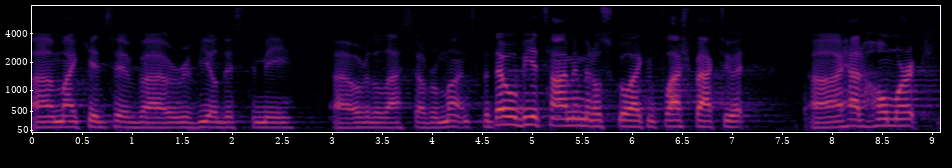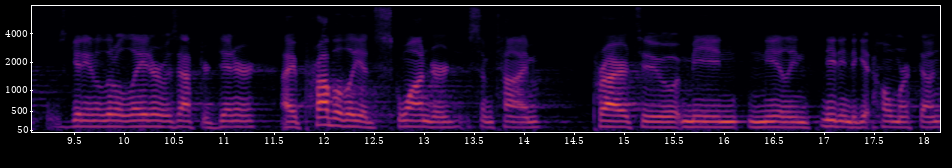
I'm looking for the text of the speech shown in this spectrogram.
Uh, my kids have uh, revealed this to me uh, over the last several months. But there will be a time in middle school, I can flash back to it. Uh, I had homework. It was getting a little later. It was after dinner. I probably had squandered some time prior to me kneeling, needing to get homework done.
